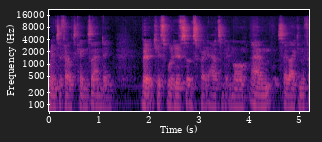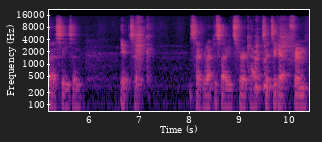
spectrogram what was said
Winterfell to King's Landing that just would have sort of spread it out a bit more. Um, so, like in the first season, it took several episodes for a character to get from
